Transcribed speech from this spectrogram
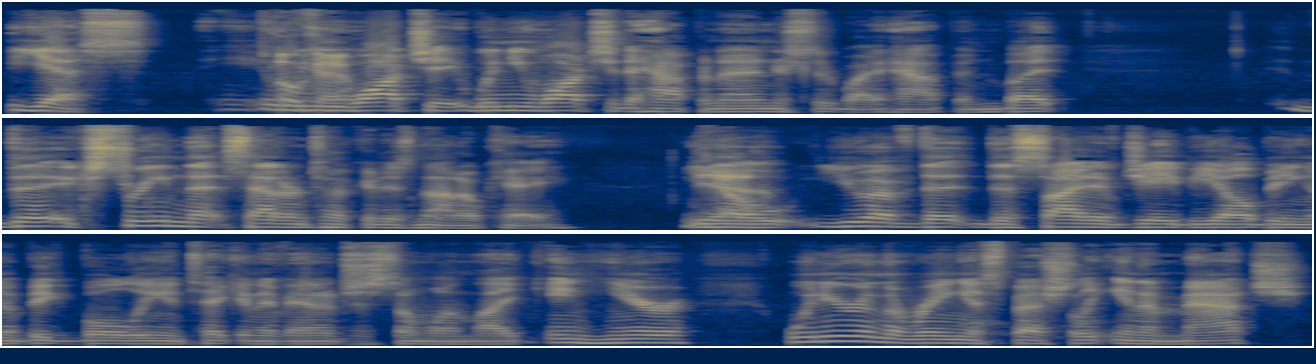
yes, when Okay. you watch it when you watch it happen, I understood why it happened, but the extreme that Saturn took it is not okay. You Yeah. know, you have the the side of JBL being a big bully and taking advantage of someone. Like in here, when you're in the ring, especially in a match,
